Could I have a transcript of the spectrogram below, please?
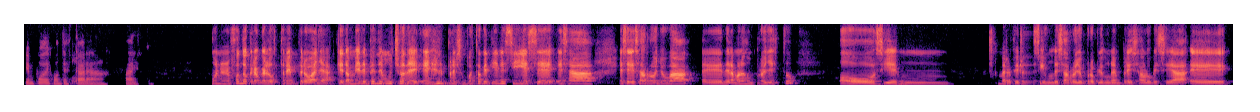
¿Quién puede contestar a esto? Bueno, en el fondo creo que los tres, pero vaya, que también depende mucho del presupuesto que tienes, si ese, ese desarrollo va eh, de la mano de un proyecto o si es un, me refiero, si es un desarrollo propio de una empresa o lo que sea, eh,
